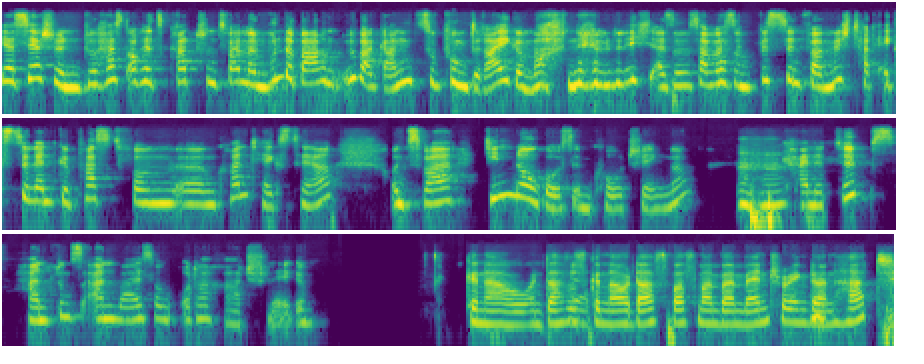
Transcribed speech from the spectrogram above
Ja, sehr schön. Du hast auch jetzt gerade schon zweimal einen wunderbaren Übergang zu Punkt 3 gemacht, nämlich, also das haben wir so ein bisschen vermischt, hat exzellent gepasst vom ähm, Kontext her. Und zwar die No-Gos im Coaching. Ne? Mhm. Keine Tipps, Handlungsanweisungen oder Ratschläge. Genau, und das ja. ist genau das, was man beim Mentoring dann hat.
